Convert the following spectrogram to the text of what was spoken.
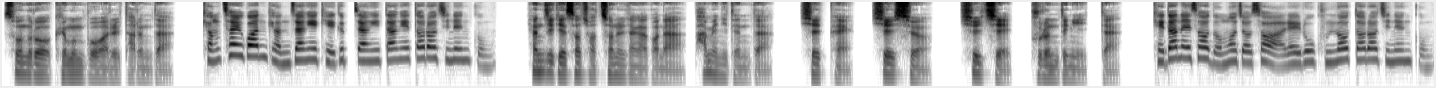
손으로 금은 보화를 다룬다. 경찰관 견장의 계급장이 땅에 떨어지는 꿈. 현직에서 좌천을 당하거나 파면이 된다. 실패, 실수, 실직, 불운 등이 있다. 계단에서 넘어져서 아래로 굴러 떨어지는 꿈.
